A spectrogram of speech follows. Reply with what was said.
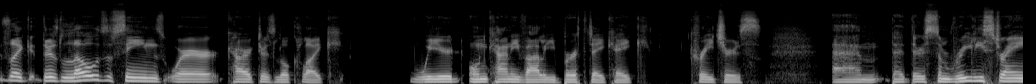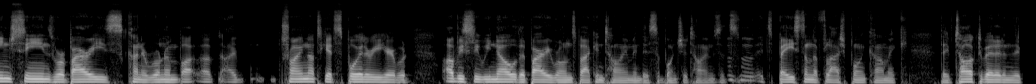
It's like there's loads of scenes where characters look like weird uncanny valley birthday cake creatures. Um there, there's some really strange scenes where barry's kind of running by, uh, i'm trying not to get spoilery here but obviously we know that barry runs back in time in this a bunch of times. It's Mhm. it's based on the flashpoint comic. They've talked about it in the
